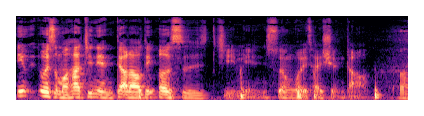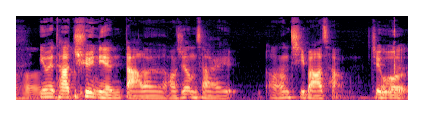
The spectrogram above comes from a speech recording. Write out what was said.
因为为什么他今年掉到第二十几名顺位才选到？Uh huh. 因为他去年打了好像才好像七八场，结果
